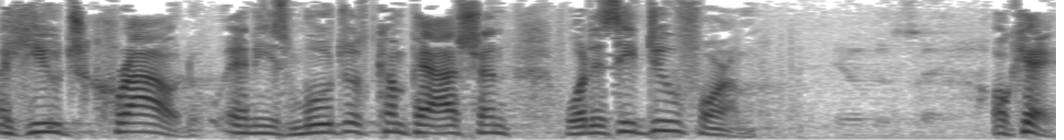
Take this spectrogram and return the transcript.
a huge crowd, and he's moved with compassion. What does he do for them? Okay,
